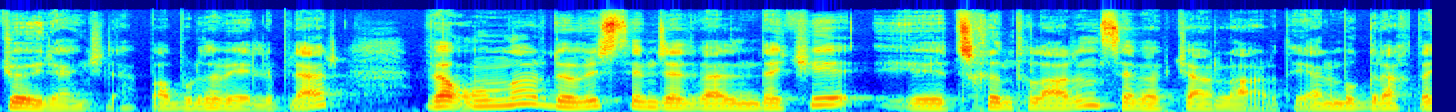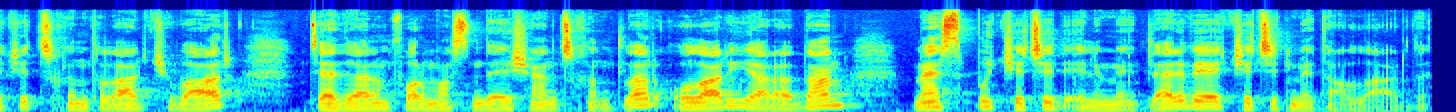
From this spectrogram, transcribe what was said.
göy rənglə. Bax burada veriliblər və onlar dövri sistem cədvəlindəki e, çıxıntıların səbəbkarlarıdır. Yəni bu qıraqdakı çıxıntılar ki var, cədvəlin formasını dəyişən çıxıntılar, onları yaradan məhz bu keçid elementləri və ya keçid metallarıdır.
